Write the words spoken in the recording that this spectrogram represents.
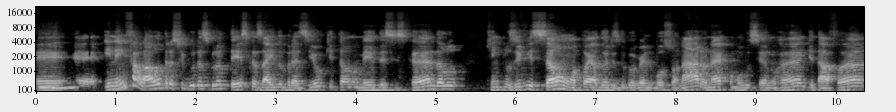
É, uhum. é, e nem falar outras figuras grotescas aí do Brasil que estão no meio desse escândalo, que inclusive são apoiadores do governo Bolsonaro, né, como Luciano Hang, Davan,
